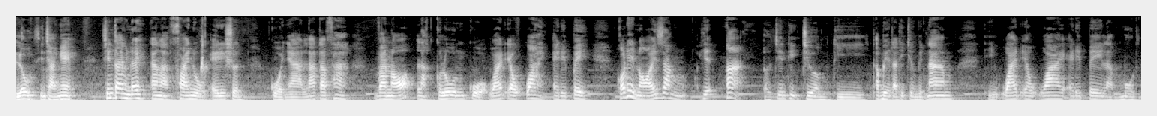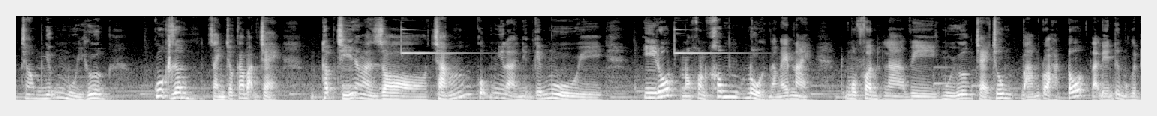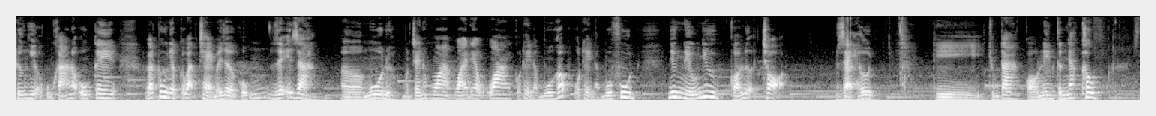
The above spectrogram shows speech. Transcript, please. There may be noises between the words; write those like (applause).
Hello, xin chào anh em. Trên tay mình đây đang là Final Edition của nhà Latafa Và nó là clone của YLY EDP Có thể nói rằng hiện tại ở trên thị trường thì đặc biệt là thị trường Việt Nam thì YLY EDP là một trong những mùi hương quốc dân dành cho các bạn trẻ. Thậm chí là giò trắng cũng như là những cái mùi Irot nó còn không nổi bằng em này một phần là vì mùi hương trẻ trung bám tỏa tốt lại đến từ một cái thương hiệu cũng khá là ok. Các thu nhập các bạn trẻ bây giờ cũng dễ dàng uh, mua được một chai nước hoa YDLY có thể là mua gốc có thể là mua full. Nhưng nếu như có lựa chọn rẻ hơn thì chúng ta có nên cân nhắc không?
